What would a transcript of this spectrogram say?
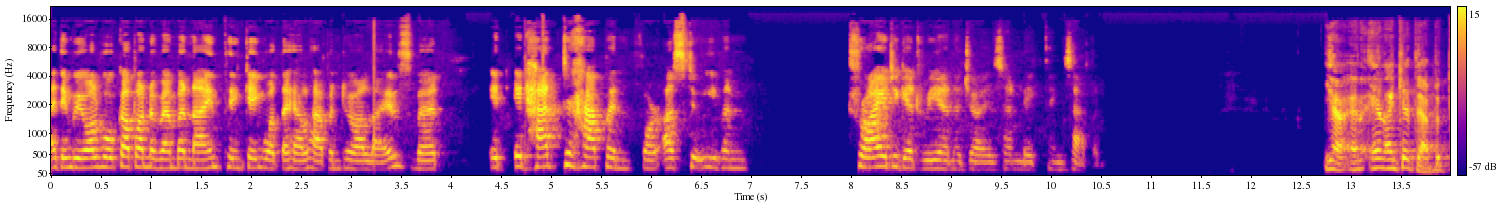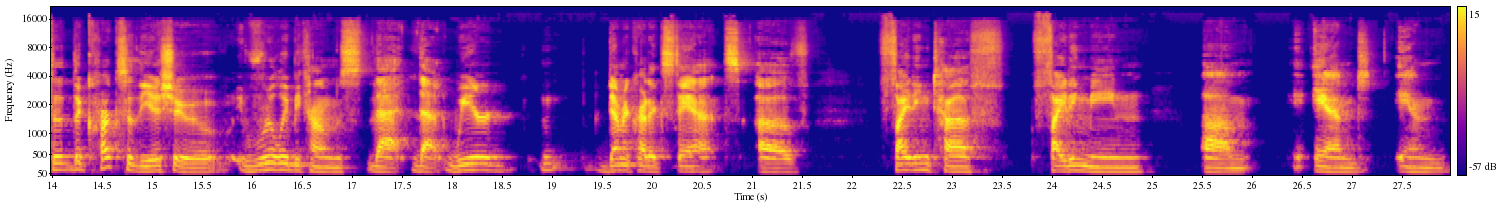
I think we all woke up on November 9th thinking, what the hell happened to our lives? But it, it had to happen for us to even try to get re energized and make things happen. Yeah, and, and I get that, but the, the crux of the issue really becomes that that weird mm, democratic stance of fighting tough, fighting mean, um, and and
